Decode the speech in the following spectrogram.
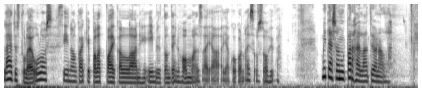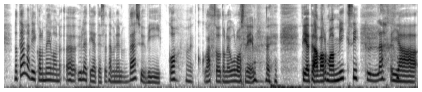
lähetys tulee ulos, siinä on kaikki palat paikallaan, ihmiset on tehnyt hommansa ja, ja kokonaisuus on hyvä. Mitäs on parhaillaan työn alla? No tällä viikolla meillä on Yle Tieteessä tämmöinen väsyviikko. Kun katsoo tuonne ulos, niin tietää varmaan miksi. Kyllä. Ja,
